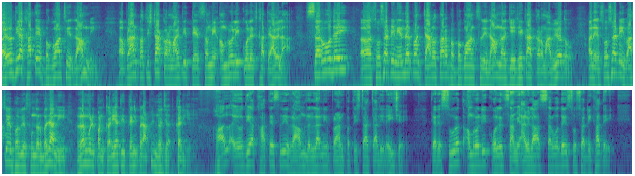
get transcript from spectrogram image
અયોધ્યા ખાતે ભગવાન શ્રી રામની પ્રાણ પ્રતિષ્ઠા કરવામાં આવી હતી તે સમયે અમરોલી કોલેજ ખાતે આવેલા સર્વોદય સોસાયટીની અંદર પણ ચારો તરફ ભગવાન શ્રી રામનો જય જયકાર કરવામાં આવ્યો હતો. અને સોસાયટી વાસીઓએ ભવ્ય સુંદર મજાની રંગોળી પણ કરી હતી. તેની પર આપણે નજર કરીએ. હાલ અયોધ્યા ખાતે શ્રી રામલલ્લાની પ્રાણ પ્રતિષ્ઠા ચાલી રહી છે. ત્યારે સુરત અમરોલી કોલેજ સામે આવેલા સર્વોદય સોસાયટી ખાતે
